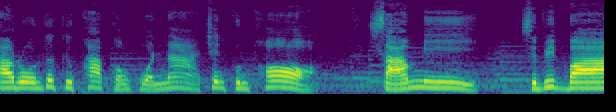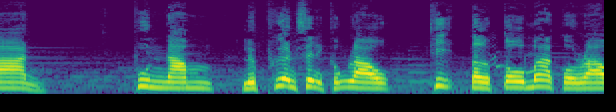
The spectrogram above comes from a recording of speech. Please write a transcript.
อาโรนก็คือภาพของหัวหน้า เช่นคุณพ่อ สามี สิบิบาล ผู้นำหรือเพื่อนสนิทของเราที่เติบโตมากกว่าเรา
